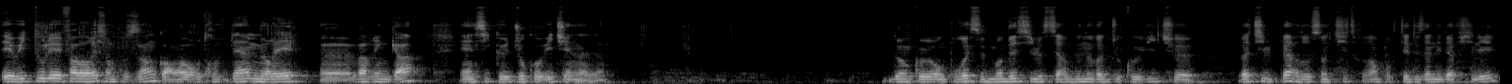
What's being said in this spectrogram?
Et oui, tous les favoris sont présents, quand on retrouve bien Murray, euh, Wawrinka, et ainsi que Djokovic et Nadal. Donc euh, on pourrait se demander si le Serbe Novak Djokovic va-t-il perdre son titre remporté deux années d'affilée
